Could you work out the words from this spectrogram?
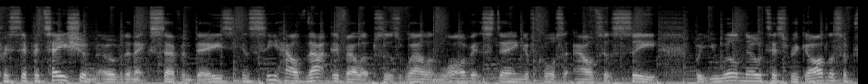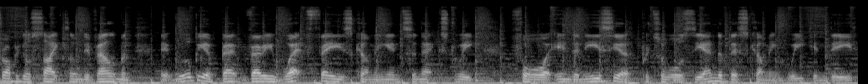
precipitation over the next seven days, you can see how that develops as well, and a lot of it staying, of course, out at sea. But you will notice, regardless of tropical cyclone development, it will be a very wet phase coming into next week for Indonesia towards the end of this coming week, indeed,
